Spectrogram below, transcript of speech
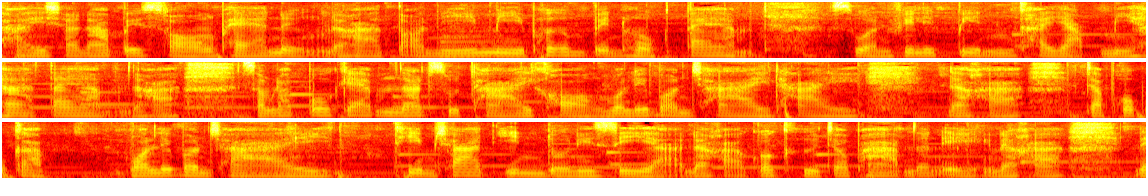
ไทยชนะไป 2 แพ้ 1 นะคะ ตอนนี้มีเพิ่มเป็น 6 แต้ม ส่วนฟิลิปปินส์ขยับมี 5 แต้มนะคะสำหรับโปรแกรมนัดสุดท้ายของวอลเลย์บอลชายไทยนะคะ จะพบกับวอลเลย์บอลชายทีมชาติอินโดนีเซียนะคะ ก็คือเจ้าภาพนั่นเองนะคะ ใน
